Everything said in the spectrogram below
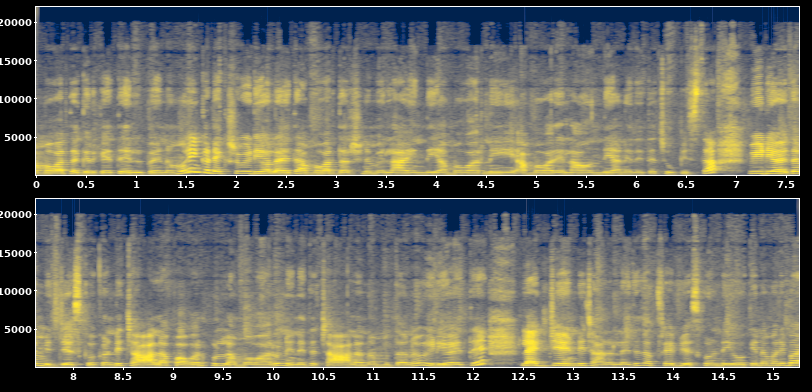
అమ్మవారి దగ్గరికి అయితే వెళ్ళిపోయినాము. ఇంకా నెక్స్ట్ వీడియోలో అయితే అమ్మవారి దర్శనం ఎలా అయింది అమ్మవారిని అమ్మవారు ఎలా ఉంది అనేది అయితే చూపిస్తా. వీడియో అయితే మిస్ చేసుకోకండి. చాలా పవర్ఫుల్ అమ్మవారు. నేనైతే చాలా నమ్ముతాను. వీడియో అయితే లైక్ చేయండి. ఛానల్ అయితే సబ్స్క్రైబ్ చేసుకోండి. ఓకేనా మరి? బాయ్.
